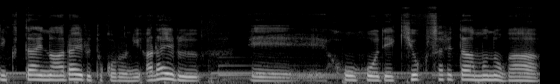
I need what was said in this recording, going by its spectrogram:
肉体のあらゆるところにあらゆる、えー方法で記憶されたものが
